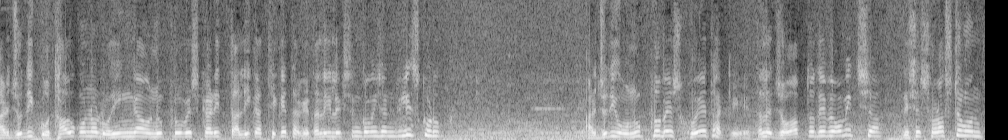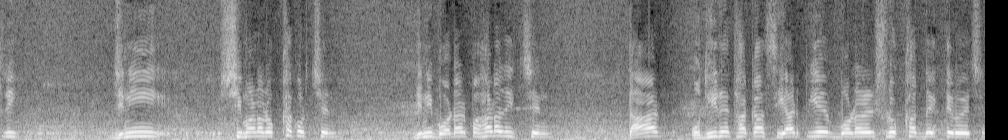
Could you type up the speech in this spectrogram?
আর যদি কোথাও কোনো রোহিঙ্গা অনুপ্রবেশকারীর তালিকা থেকে থাকে, তাহলে ইলেকশন কমিশন রিলিজ করুক। আর যদি অনুপ্রবেশ হয়ে থাকে, তাহলে জবাব তো দেবে অমিত শাহ, দেশের স্বরাষ্ট্রমন্ত্রী। যিনি সীমানা রক্ষা করছেন, যিনি বর্ডার পাহারা দিচ্ছেন, তার অধীনে থাকা সিআরপিএফ বর্ডারের সুরক্ষার দায়িত্বে রয়েছে।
